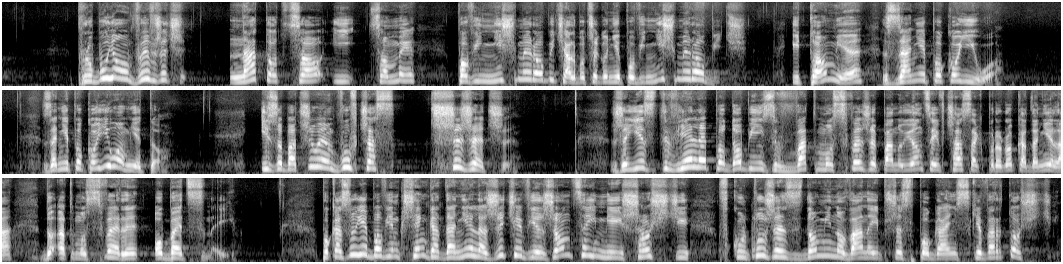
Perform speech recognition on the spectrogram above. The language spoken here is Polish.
próbują wywrzeć na to, co i co my powinniśmy robić albo czego nie powinniśmy robić. I to mnie zaniepokoiło. Zaniepokoiło mnie to. I zobaczyłem wówczas trzy rzeczy. Że jest wiele podobieństw w atmosferze panującej w czasach proroka Daniela do atmosfery obecnej. Pokazuje bowiem Księga Daniela życie wierzącej mniejszości w kulturze zdominowanej przez pogańskie wartości.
